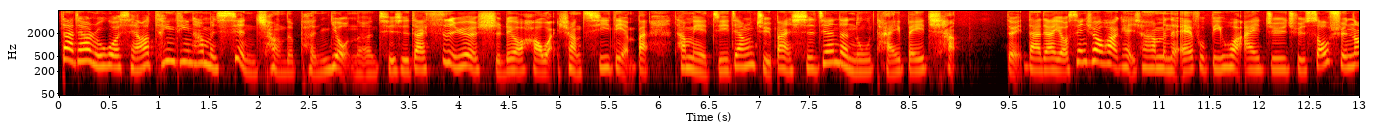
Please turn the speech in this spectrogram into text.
大家如果想要听听他们现场的朋友呢，其实，在四月十六号晚上七点半，他们也即将举办《时间的奴》台北场。对，大家有兴趣的话，可以上他们的 FB 或 IG 去搜寻哦。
